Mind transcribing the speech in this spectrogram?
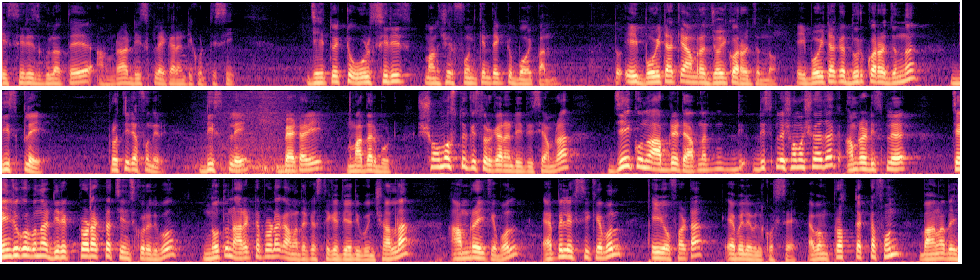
এই সিরিজগুলোতে আমরা ডিসপ্লে গ্যারান্টি করতেছি। যেহেতু একটু ওল্ড সিরিজ মানুষের ফোন কিনতে একটু ভয় পান। তো এই বইটাকে আমরা জয় করার জন্য, এই বইটাকে দূর করার জন্য ডিসপ্লে প্রতিটা ফোনের ডিসপ্লে ব্যাটারি মাদারবোর্ড সমস্ত কিছুর গ্যারান্টি দিছি আমরা। যে কোনো আপডেটে আপনার ডিসপ্লে সমস্যা হয়ে যাক, আমরা ডিসপ্লে চেঞ্জও করব না ডিরেক্ট প্রোডাক্টটা চেঞ্জ করে দিব। নতুন আরেকটা প্রোডাক্ট আমাদের কাছ থেকে দিয়ে দিব ইনশাল্লাহ আমরাই কেবল অ্যাপেলেক্সি কেবল এই অফারটা অ্যাভেলেবেল করছে এবং প্রত্যেকটা ফোন বাংলাদেশ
